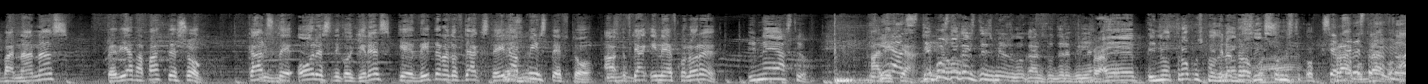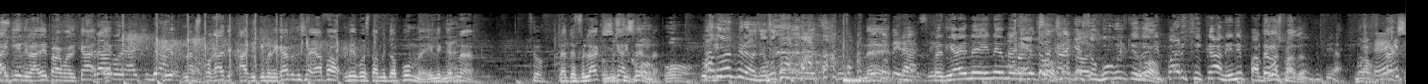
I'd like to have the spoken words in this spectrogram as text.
μπανάνας. Παιδιά, θα πάθετε σοκ. Κάτσετε όλες τις νοικοκυρές και δείτε να το φτιάξετε. Είναι απίστευτο. Α, φτιά- Είναι εύκολο, ρε. Είναι άστιο. Αλήθεια. άστιο. Και πώς το κάνεις τρεις μήνες να το κάνεις τότε, ρε φίλε; Μπράβο. Ε, είναι ο τρόπος που Είναι ο τρόπος. το μυστικό. Ξεπέρασε Μπράβο, τον μπράβο. εαυτό σου. Άγγι, δηλαδή πραγματικά. Μπράβο, ρε, Άκη, μπράβο. μη- να σου πω κάτι αντικειμενικά επειδή σε αγαπάω. Μήπως θα μην το πούμε, ειλικρινά. Να το φυλάξεις για σένα. Α, δεν με πειράζει. Εγώ το λέω έτσι. Ναι. το πειράζει. Παιδιά είναι, είναι Ε, Το μοναδικό. έκανα και στο Google και δεν Λοιπόν. υπάρχει καν. Είναι παγκόσμιο. πάντων. πρωτοτυπία. Εντάξει,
